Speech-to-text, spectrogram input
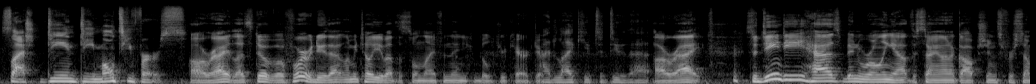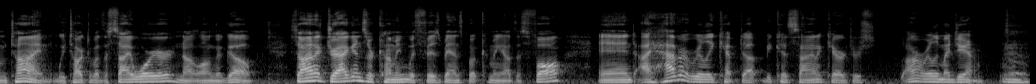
slash D&D multiverse. All right, let's do it. Before we do that, let me tell you about the Soul Knife, and then you can build your character. I'd like you to do that. All right. So D&D has been rolling out the psionic options for some time. We talked about the Psi Warrior not long ago. Psionic Dragons are coming with Fizban's book coming out this fall, and I haven't really kept up because psionic characters aren't really my jam.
